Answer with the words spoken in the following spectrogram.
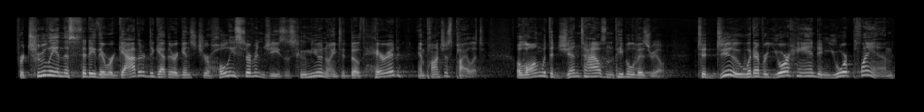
For truly in this city there were gathered together against your holy servant Jesus, whom you anointed, both Herod and Pontius Pilate, along with the Gentiles and the people of Israel to do whatever your hand and your plan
